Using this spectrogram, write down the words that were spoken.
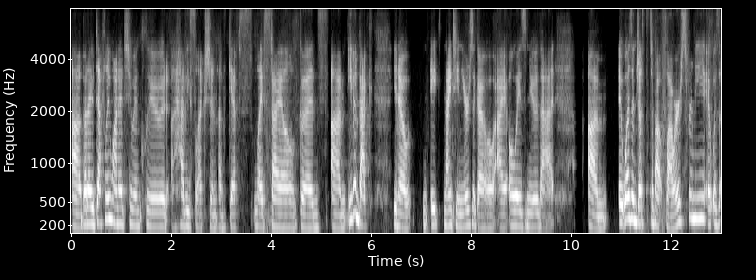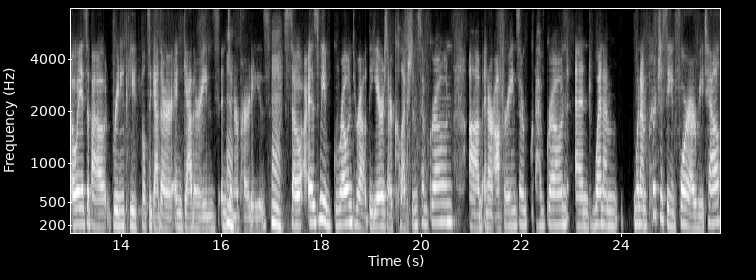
Uh, but I definitely wanted to include a heavy selection of gifts, lifestyle goods. Um, even back, you know, eight, 19 years ago, I always knew that um, it wasn't just about flowers for me. It was always about bringing people together and gatherings and mm. dinner parties. Mm. So as we've grown throughout the years, our collections have grown um, and our offerings are, have grown. And when I'm when I'm purchasing for our retail,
